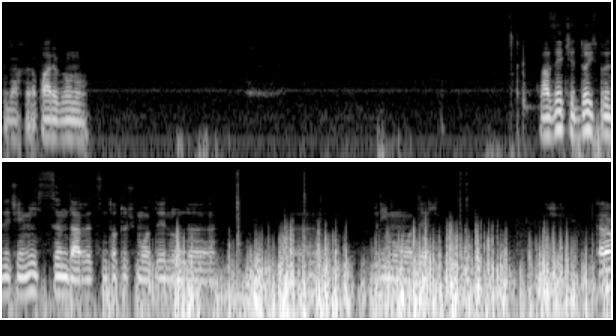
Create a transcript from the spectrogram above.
Dacă apare vreunul La 10-12 mii sunt, dar sunt totuși modelul uh, uh, primul model care au un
